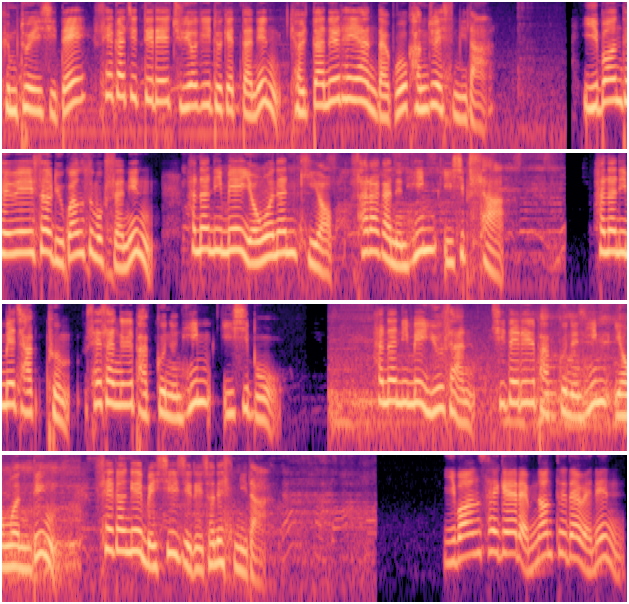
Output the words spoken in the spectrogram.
금토의 시대 세 가지 뜰의 주역이 되겠다는 결단을 해야 한다고 강조했습니다. 이번 대회에서 류광수 목사는 하나님의 영원한 기업, 살아가는 힘 24, 하나님의 작품, 세상을 바꾸는 힘 25, 하나님의 유산, 시대를 바꾸는 힘 영원 등 세강의 메시지를 전했습니다. 이번 세계 랩넌트 대회는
